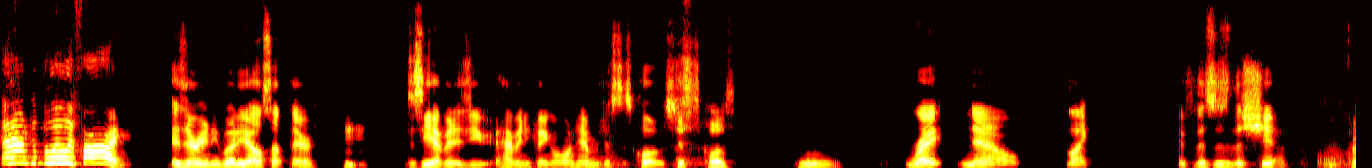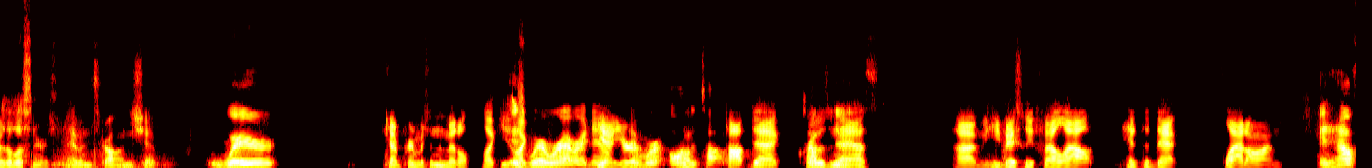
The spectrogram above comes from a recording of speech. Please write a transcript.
And I'm completely fine. Is there anybody else up there? Mm-mm. Does he have? Does he have anything on him, or just his clothes? Just as close. Hmm. Right now, like, if this is the ship, For the listeners, Evan's drawing the ship. where Kind of pretty much in the middle. Like, is like where we're at right now? Yeah, you're and we're on, the top. top deck, crow's deck. nest. Um, he basically fell out, hit the deck flat on. And how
